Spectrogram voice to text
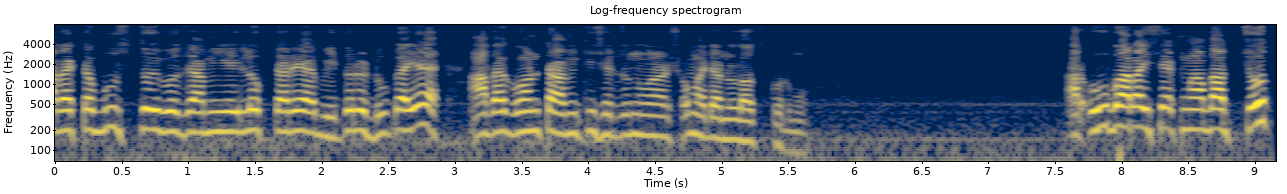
আর একটা বুঝতে হইব যে আমি এই লোকটারে ভিতরে ঢুকাইয়া আধা ঘণ্টা আমি কিসের জন্য ওনার সময়টা লস করব। আর উবার আইসে এক মাদার চোত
